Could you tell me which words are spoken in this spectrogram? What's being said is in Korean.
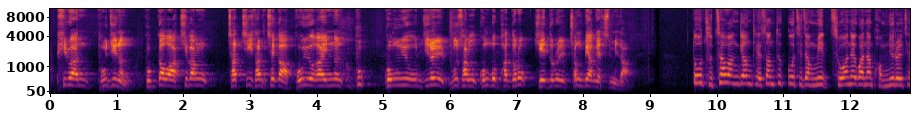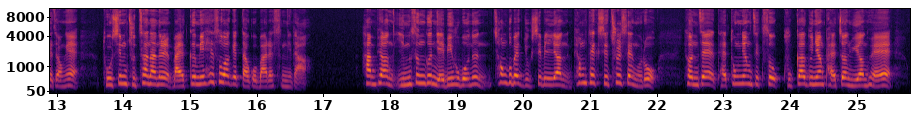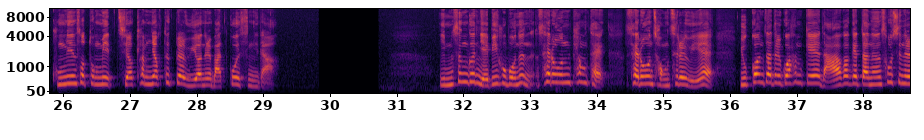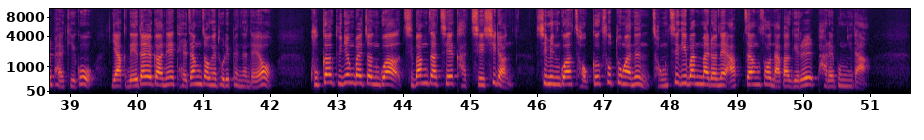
필요한 부지는 국가와 지방자치단체가 보유가 있는 국 공유지를 무상 공급하도록 제도를 정비하겠습니다. 또 주차 환경 개선 특구 지정 및 지원에 관한 법률을 제정해 도심 주차난을 말끔히 해소하겠다고 말했습니다. 한편 임승근 예비 후보는 1961년 평택시 출생으로 현재 대통령 직속 국가균형발전위원회의 국민소통 및 지역협력 특별위원을 맡고 있습니다. 임승근 예비 후보는 새로운 평택, 새로운 정치를 위해 유권자들과 함께 나아가겠다는 소신을 밝히고 약 4달간의 대장정에 돌입했는데요. 국가 균형 발전과 지방자치의 가치 실현, 시민과 적극 소통하는 정치 기반 마련에 앞장서 나가기를 바래봅니다.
